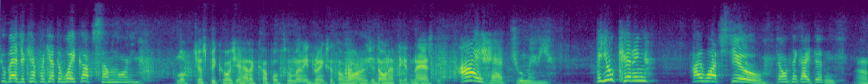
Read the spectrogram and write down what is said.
Too bad you can't forget to wake up some morning. Look, just because you had a couple too many drinks at the Warrens, you don't have to get nasty. I had too many. Are you kidding? I watched you. Don't think I didn't. Oh,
